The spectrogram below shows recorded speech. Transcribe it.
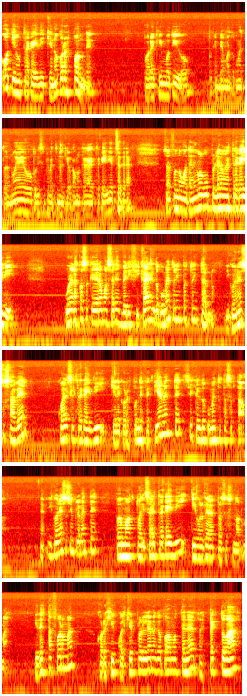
o tiene un track ID que no corresponde, por X motivo, porque enviamos el documento de nuevo, porque simplemente nos equivocamos en cargar el track ID, etc. O sea, en el fondo, cuando tenemos algún problema con el track ID, una de las cosas que deberíamos hacer es verificar el documento en impuestos internos, y con eso saber cuál es el track ID que le corresponde efectivamente si es que el documento está aceptado. Y con eso simplemente podemos actualizar el track ID y volver al proceso normal. Y de esta forma corregir cualquier problema que podamos tener respecto a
